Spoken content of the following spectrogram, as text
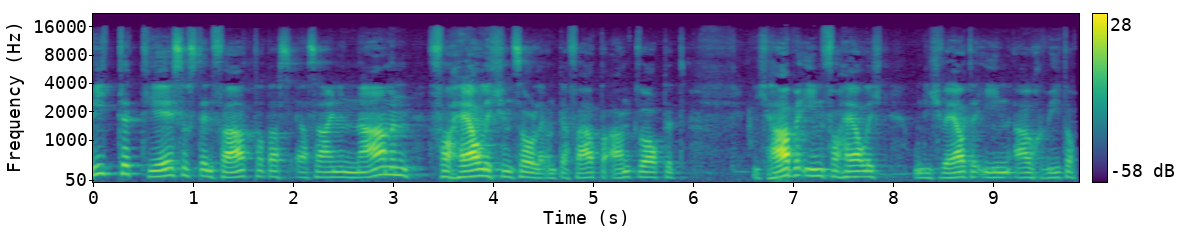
bittet Jesus den Vater, dass er seinen Namen verherrlichen solle. Und der Vater antwortet, ich habe ihn verherrlicht und ich werde ihn auch wieder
